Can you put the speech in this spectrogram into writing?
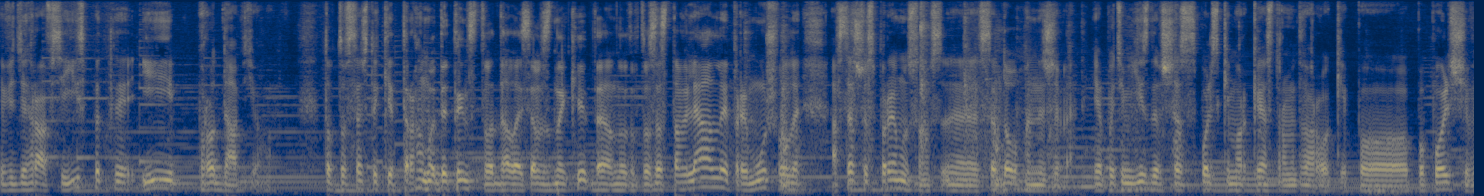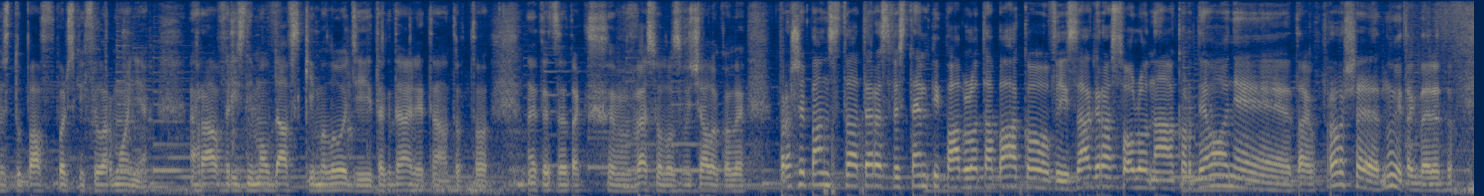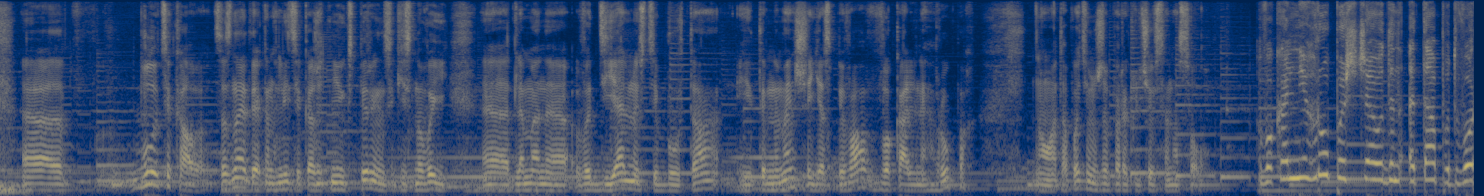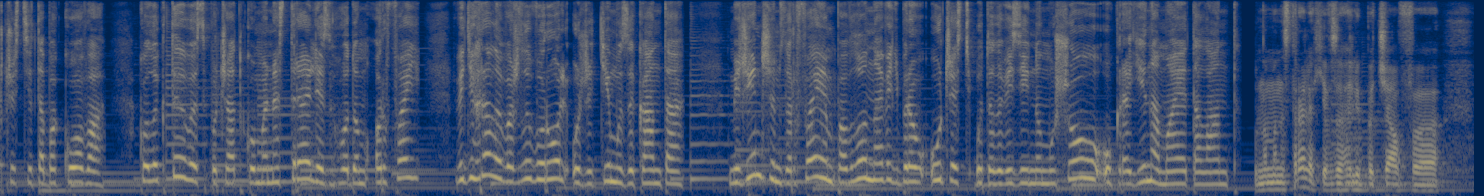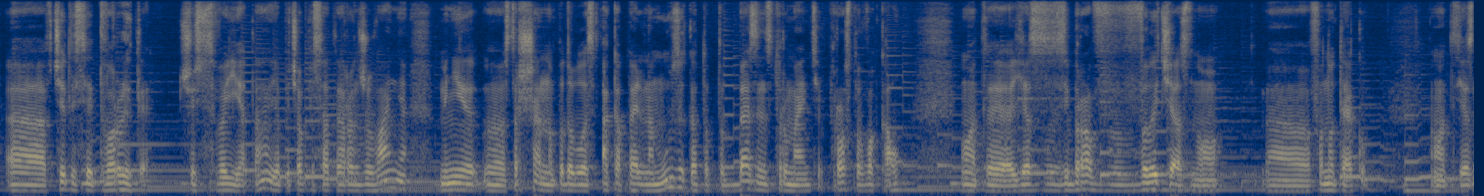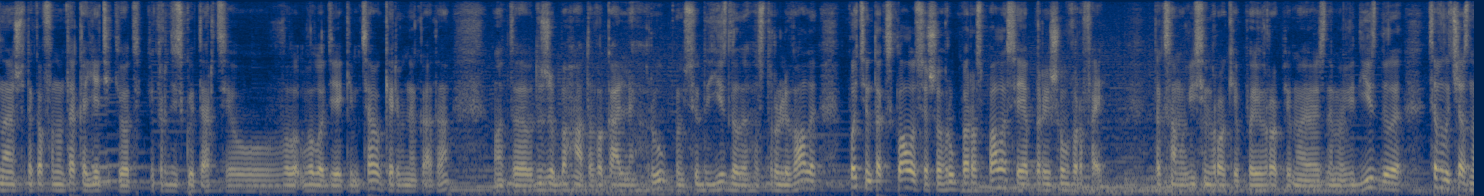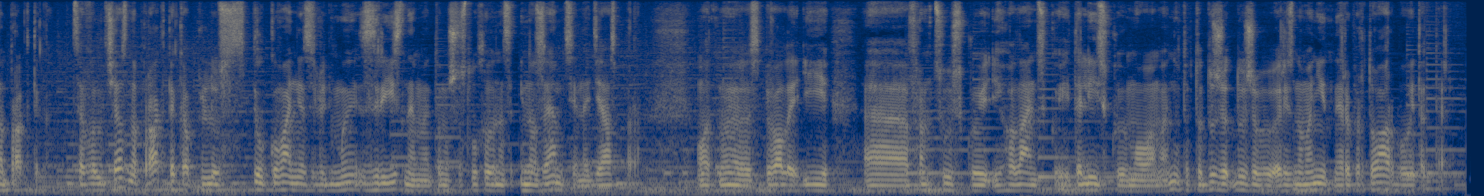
Відіграв всі іспити і продав його. Тобто, все ж таки травма дитинства далася в знаки, та ну тобто заставляли, примушували, а все, що з примусом, е, все довго не живе. Я потім їздив ще з польським оркестром два роки по, по Польщі, виступав в польських філармоніях, грав різні молдавські мелодії і так далі. Та тобто, знаєте, це так весело звучало, коли прошу панства, teraz występi Pablo Tabaco i zagra solo на акордеоні. Так, прошу, ну і так далі. Було цікаво. Це знаєте, як англійці кажуть, new experience, якийсь новий е, для мене вид діяльності був. Та? І тим не менше я співав в вокальних групах, от, а потім вже переключився на соло. Вокальні групи ще один етап у творчості Табакова. Колективи, спочатку Менестрелі, згодом Орфей, відіграли важливу роль у житті музиканта. Між іншим, з Орфеєм Павло навіть брав участь у телевізійному шоу Україна має талант. На менестрелях я взагалі почав е, е, вчитися творити щось своє. Та? Я почав писати аранжування. Мені е, страшенно подобалась акапельна музика, тобто без інструментів, просто вокал. От, е, я зібрав величезну е, фонотеку. От, я знаю, що така фонотека є тільки от в Пікардійської терці у Вол- Володі Якимця, у керівника. Та? От, е, дуже багато вокальних груп, ми всюди їздили, гастролювали. Потім так склалося, що група розпалася, я перейшов в Орфей. Так само 8 років по Європі ми з ними від'їздили. Це величезна практика. Це величезна практика, плюс спілкування з людьми з різними, тому що слухали нас іноземці, не діаспора. От ми співали і е, французькою, і голландською, і італійською мовами. Ну тобто дуже дуже різноманітний репертуар був і так далі.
